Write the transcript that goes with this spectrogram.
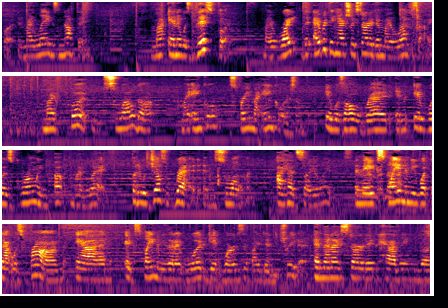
foot, and my legs, nothing. My and it was this foot, my right. The, everything actually started in my left side. My foot swelled up, my ankle sprained my ankle or something. It was all red and it was growing up my leg, but it was just red and swollen. I had cellulitis. And they explained to me what that was from and explained to me that it would get worse if I didn't treat it. And then I started having the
